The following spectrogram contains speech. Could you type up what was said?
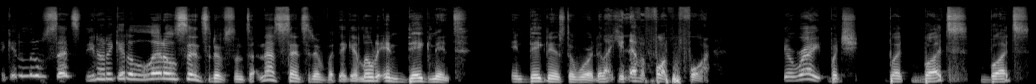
they get a little sense, you know, they get a little sensitive sometimes. Not sensitive, but they get a little indignant. Indignant is the word. They're like, you never fought before. You're right, but but but but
